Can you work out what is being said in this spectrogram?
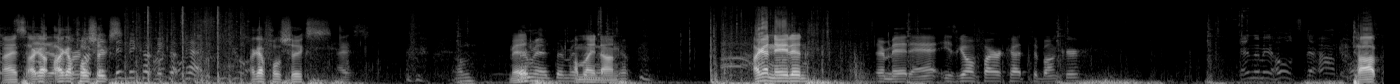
Nice. I got, I got full Mid, shakes. mid, mid cut, mid cut, pass. I got full shakes. Nice. Um, they're Mid. mid, they're mid. I'm laying down. yep. I got naded. They're mid. And he's going fire cut to bunker. Top.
